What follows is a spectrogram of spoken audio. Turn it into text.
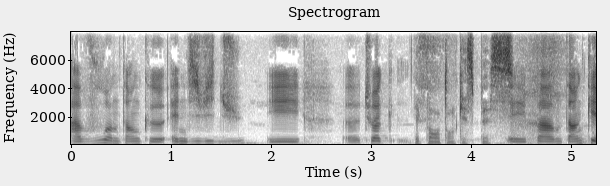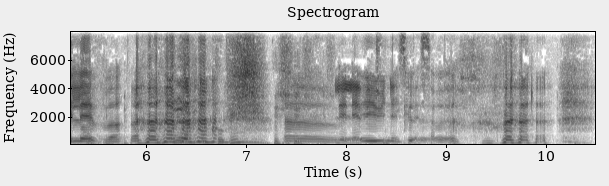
à vous en tant qu'individu et euh, tu vois Et pas en tant qu'espèce. et pas en tant qu'élève. Euh, L'élève et est une espèce euh,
